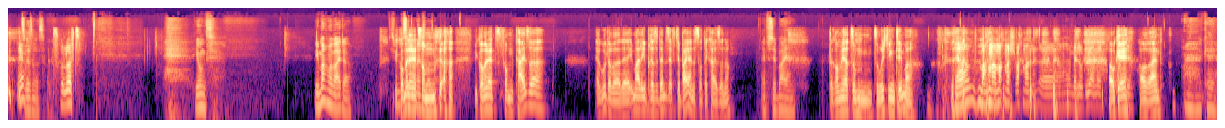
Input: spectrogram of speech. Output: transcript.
Jetzt Ja. wissen wir's. So läuft's. Jungs, wie machen wir weiter? Wie kommen wir denn jetzt vom, wie kommen wir jetzt vom Kaiser? Ja gut, aber der ehemalige Präsident des FC Bayern ist doch der Kaiser, ne? FC Bayern. Da kommen wir ja zum, zum richtigen Thema. Ja, mach mal, mach mal Schwachmann-Melodie an. ey. Okay, hau rein. Ah, Okay,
